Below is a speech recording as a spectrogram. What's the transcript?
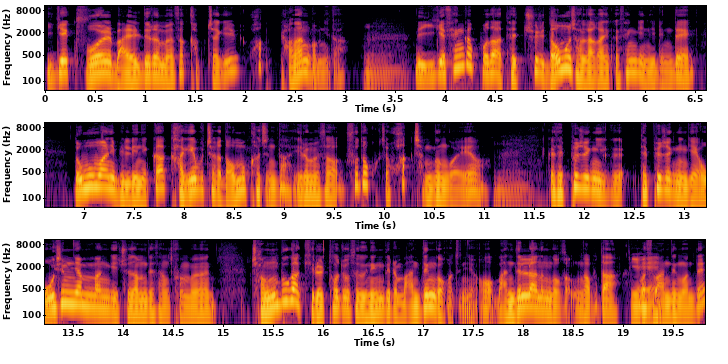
이게 9월 말 들으면서 갑자기 확 변한 겁니다. 음. 근데 이게 생각보다 대출이 너무 잘 나가니까 생긴 일인데 너무 많이 빌리니까 가계부채가 너무 커진다 이러면서 수도꼭지를 확 잠근 거예요. 음. 그러니까 대표적인 그 대표적인 게 50년 만기 주담대 상품은 정부가 길을 터줘서 은행들을 만든 거거든요. 어 만들라는 건가 보다. 예. 그래서 만든 건데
